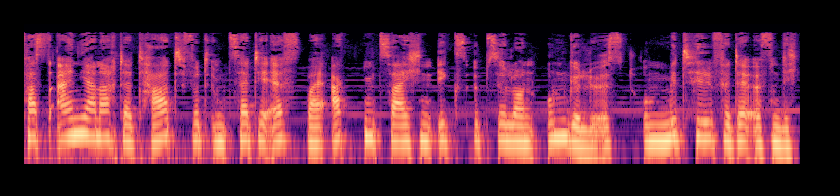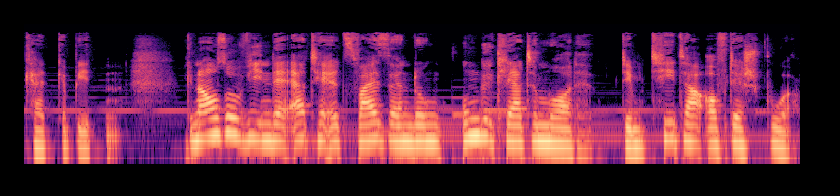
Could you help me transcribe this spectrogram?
Fast ein Jahr nach der Tat wird im ZDF bei Aktenzeichen XY ungelöst um Mithilfe der Öffentlichkeit gebeten. Genauso wie in der RTL2-Sendung Ungeklärte Morde, dem Täter auf der Spur.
